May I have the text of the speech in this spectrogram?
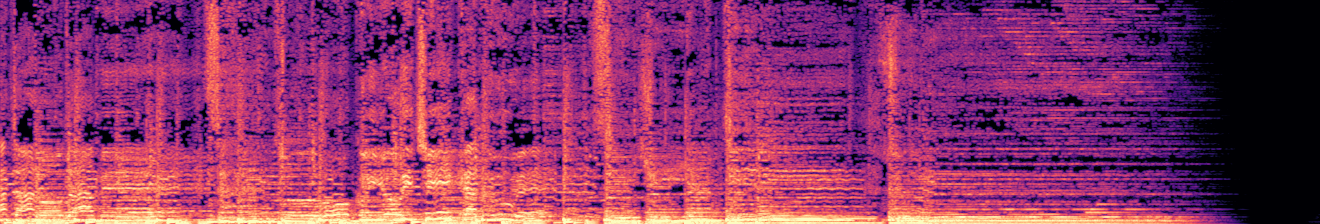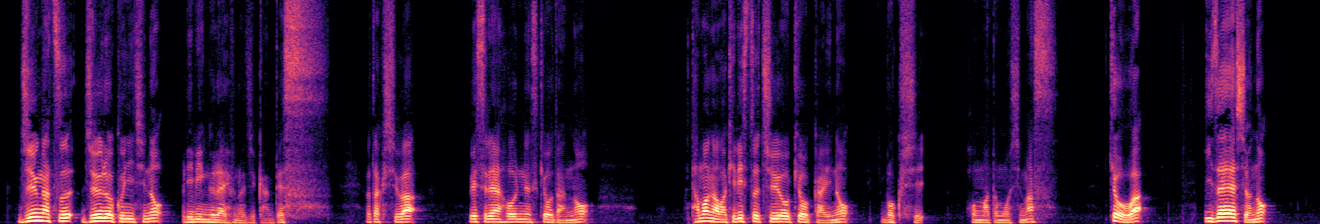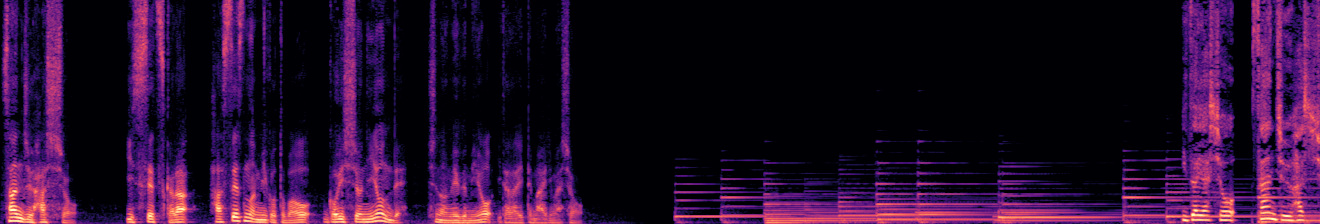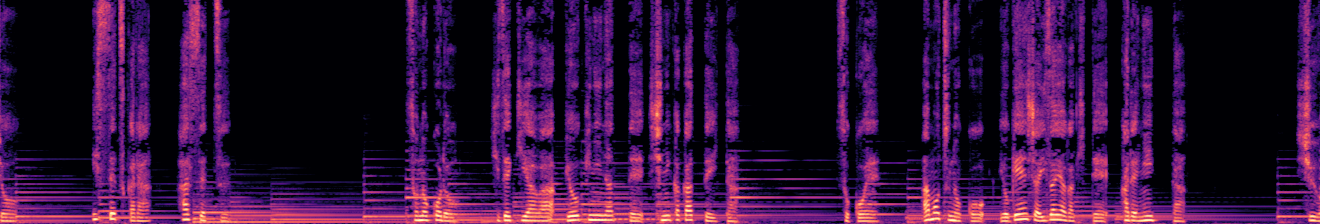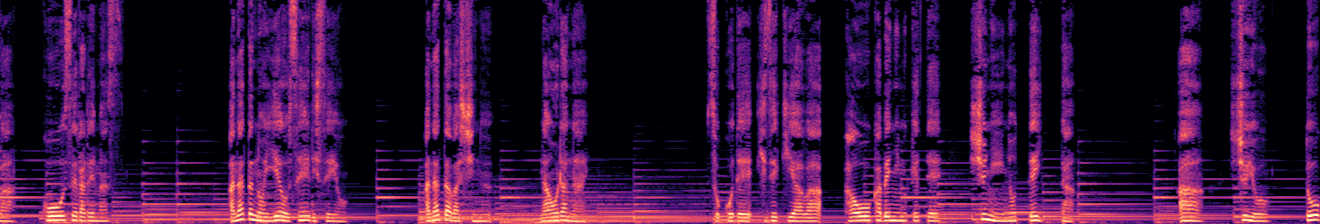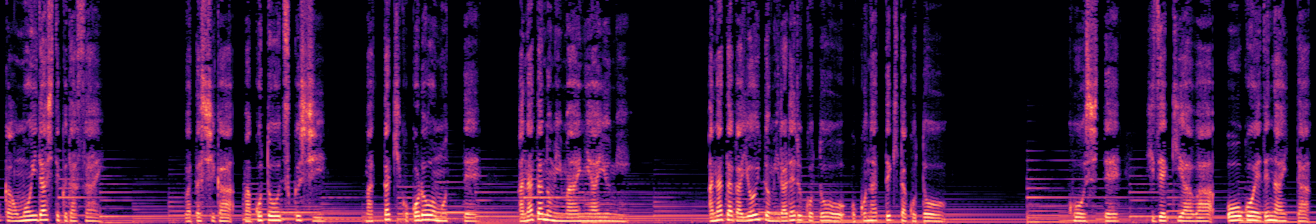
なたのため遠くより近くへ10月16日のリビングライフの時間です。私はウェスレアンホールネス教団の玉川キリスト中央教会の牧師本間と申します。今日はイザヤ書の38章1節から8節の御言葉をご一緒に読んで主の恵みをいただいてまいりましょうイザヤ書38章1節から8節その頃、ヒゼキヤは病気になって死にかかっていた。そこへ、アモツの子、預言者イザヤが来て彼に言った。主はこう仰せられます。あなたの家を整理せよ。あなたは死ぬ。治らない。そこでヒゼキヤは顔を壁に向けて主に祈って言った。ああ、主よ、どうか思い出してください。私が誠を尽くし、全き心をもってあなたの見舞いに歩み、あなたが良いと見られることを行ってきたことを。こうしてヒゼキヤは大声で泣いた。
